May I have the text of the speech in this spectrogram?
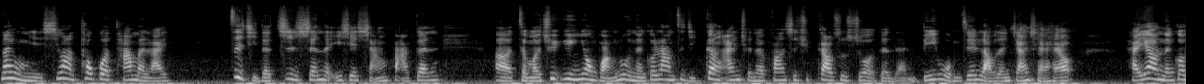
那我们也希望透过他们来自己的自身的一些想法跟。呃，怎么去运用网络，能够让自己更安全的方式去告诉所有的人，比我们这些老人讲起来还要还要能够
